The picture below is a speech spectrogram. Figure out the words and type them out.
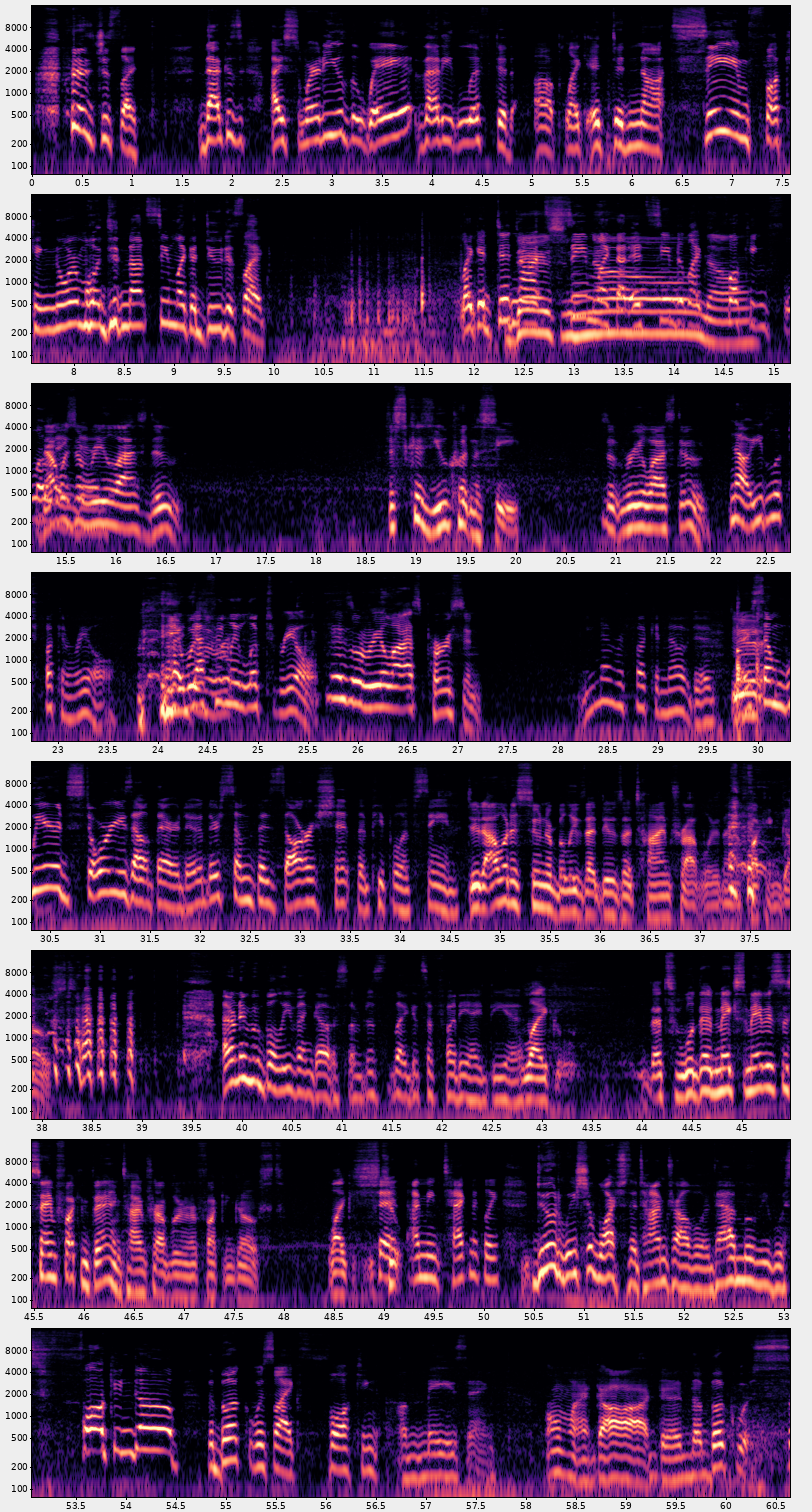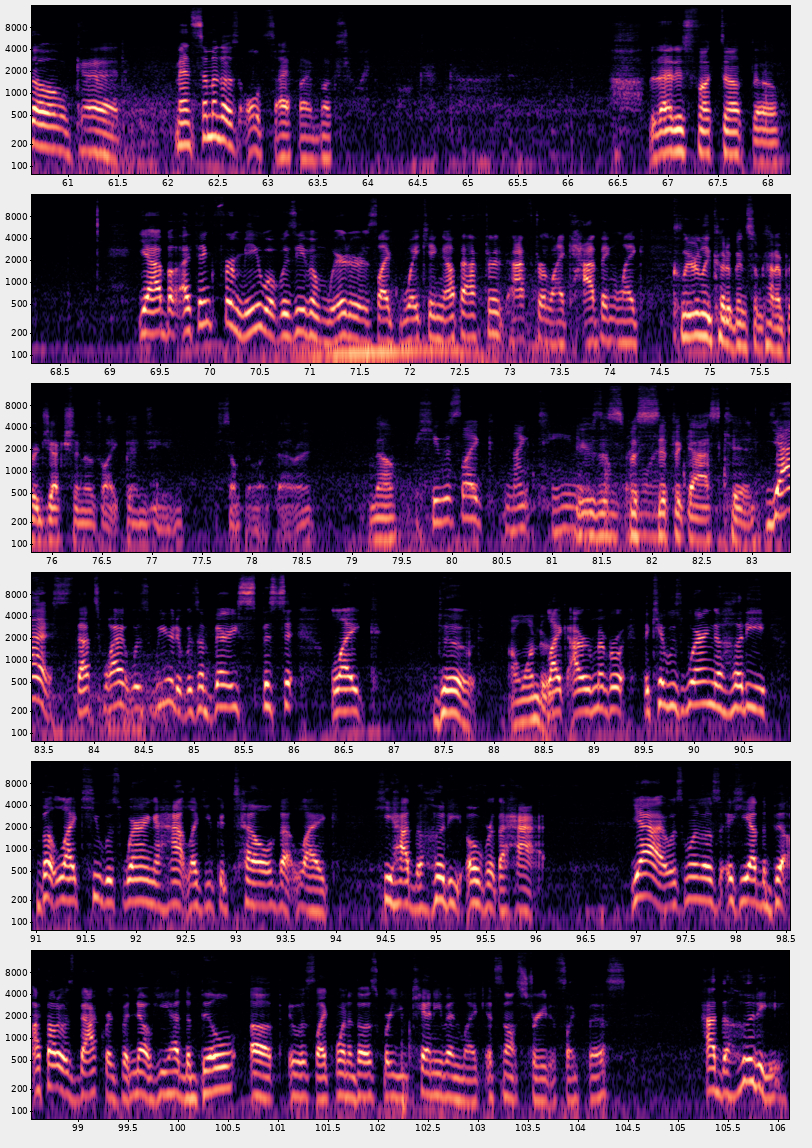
it's just like that because I swear to you, the way that he lifted up, like it did not seem fucking normal. It did not seem like a dude is like, like it did not There's seem like that. It seemed like no. fucking floating. That was a dude. real ass dude. Just because you couldn't see, he's a real ass dude. No, you looked fucking real. he I a re- definitely looked real. He's a real ass person. You never fucking know, dude. Dude. There's some weird stories out there, dude. There's some bizarre shit that people have seen. Dude, I would have sooner believed that dude's a time traveler than a fucking ghost. I don't even believe in ghosts. I'm just like, it's a funny idea. like, that's well, that makes maybe it's the same fucking thing. Time traveler and a fucking ghost. Like, Shit. I mean, technically, dude, we should watch The Time Traveler. That movie was fucking dope. The book was like fucking amazing. Oh my god, dude. The book was so good. Man, some of those old sci fi books are like fucking but that is fucked up though. Yeah, but I think for me, what was even weirder is like waking up after after like having like Clearly, could have been some kind of projection of like Benji and something like that, right? No, he was like nineteen. he or was a something, like- specific ass kid. Yes, that's why it was weird. It was a very specific, like, dude. I wonder. Like I remember the kid was wearing a hoodie, but like he was wearing a hat. Like you could tell that like he had the hoodie over the hat. Yeah, it was one of those. He had the bill. I thought it was backwards, but no, he had the bill up. It was like one of those where you can't even like. It's not straight. It's like this. Had the hoodie.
